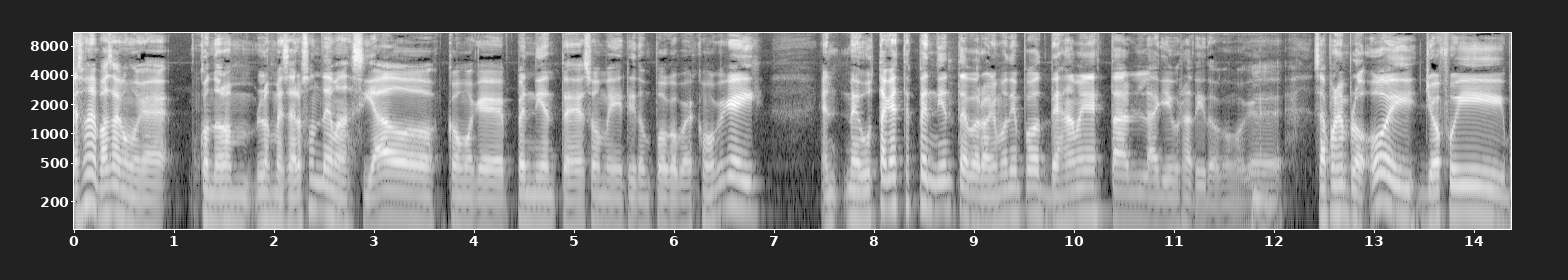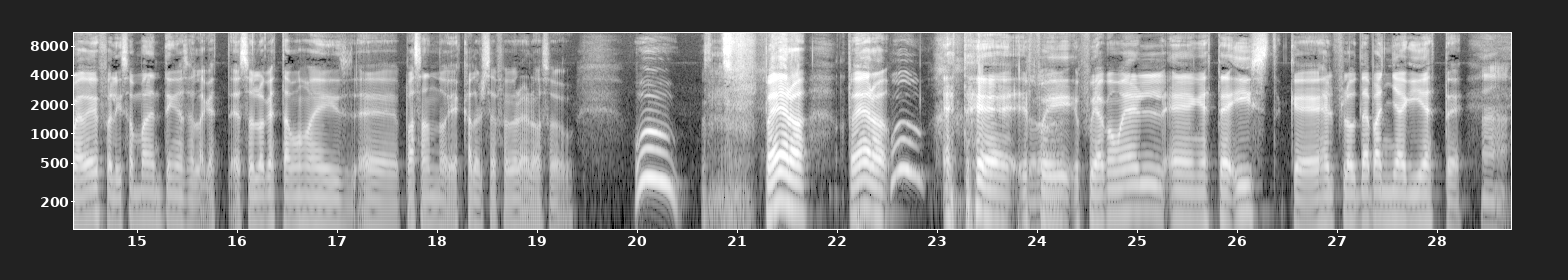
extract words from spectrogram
eso me pasa como que cuando los, los meseros son demasiado como que pendientes, eso me irrita un poco, pero es como que, ok, en- me gusta que estés pendiente, pero al mismo tiempo déjame estar aquí un ratito, como que... O sea, por ejemplo, hoy yo fui, feliz San Valentín, eso es, la que, eso es lo que estamos ahí eh, pasando, hoy es 14 de febrero, so... ¡Woo! Pero, pero, este, Pero- fui, fui a comer en este East, que es el float de Panyaki este, Ajá.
